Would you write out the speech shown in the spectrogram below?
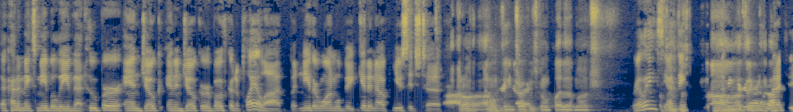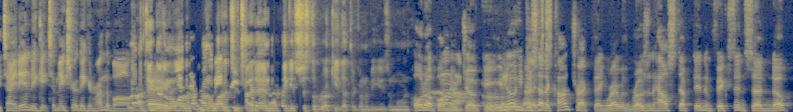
That kind of makes me believe that Hooper and Joke and Joker are both going to play a lot, but neither one will be get enough usage to I don't. I don't think Joker's going to play that much. really. See, I think no, I think I they're going to run a lot of two tight end to get to make sure they can run the ball. no, I think they're going to want to run a lot of two tight end. I think it's just the rookie that they're going to be using more. Hold up on Ah. there, Joker. you know he just had a contract thing, right? With Rosenhaus stepped in and fixed it and said, "Nope,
